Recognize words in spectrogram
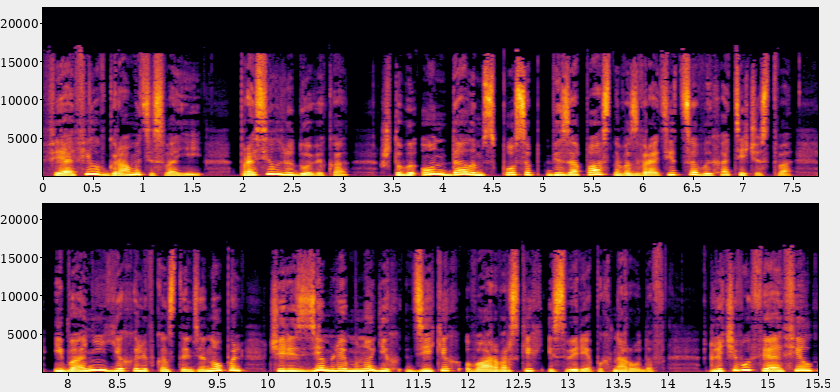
Феофил в грамоте своей просил Людовика, чтобы он дал им способ безопасно возвратиться в их отечество, ибо они ехали в Константинополь через земли многих диких, варварских и свирепых народов, для чего Феофил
